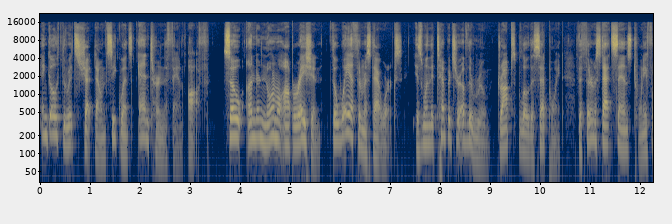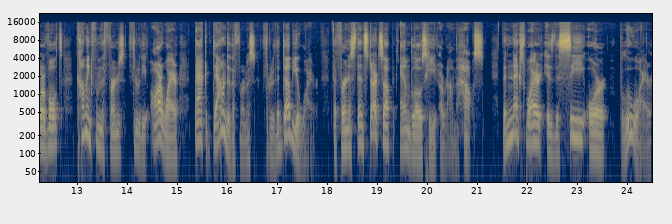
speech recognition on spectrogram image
and go through its shutdown sequence and turn the fan off. So, under normal operation, the way a thermostat works is when the temperature of the room drops below the set point, the thermostat sends 24 volts coming from the furnace through the R wire back down to the furnace through the W wire. The furnace then starts up and blows heat around the house. The next wire is the C or blue wire,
